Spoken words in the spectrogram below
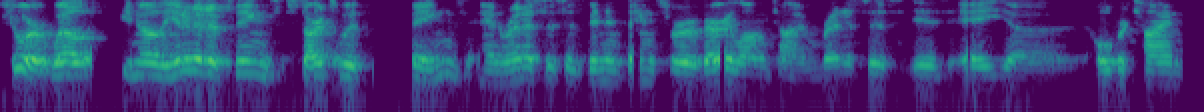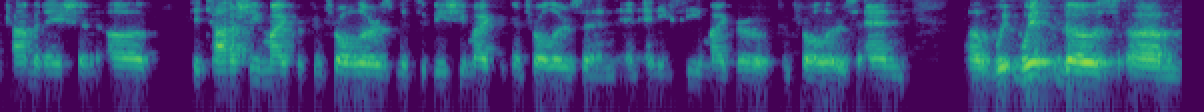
Sure. Well, you know, the Internet of Things starts with things, and Renesas has been in things for a very long time. Renesas is a uh, over time combination of Hitachi microcontrollers, Mitsubishi microcontrollers, and, and NEC microcontrollers. And uh, with, with, those um,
